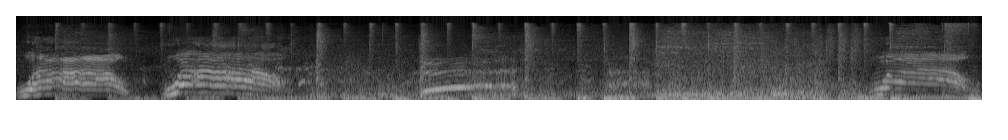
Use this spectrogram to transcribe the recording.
Uau! Uau! Uau!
